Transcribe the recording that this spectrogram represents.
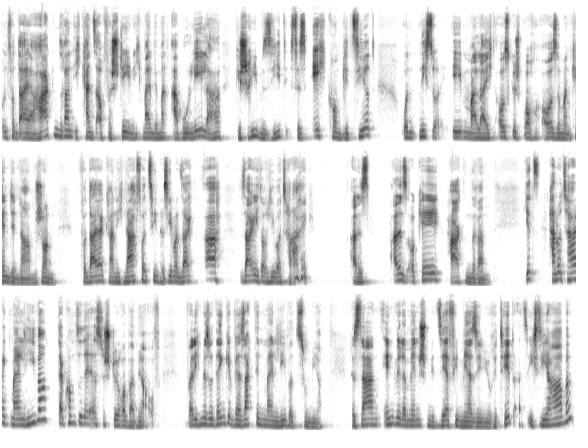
und von daher Haken dran. Ich kann es auch verstehen. Ich meine, wenn man Abulela geschrieben sieht, ist es echt kompliziert und nicht so eben mal leicht ausgesprochen, außer man kennt den Namen schon. Von daher kann ich nachvollziehen, dass jemand sagt, ah, sage ich doch lieber Tarek. Alles, alles okay, Haken dran. Jetzt, hallo Tarek, mein Lieber, da kommt so der erste Störer bei mir auf. Weil ich mir so denke, wer sagt denn mein Lieber zu mir? Das sagen entweder Menschen mit sehr viel mehr Seniorität, als ich sie habe,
